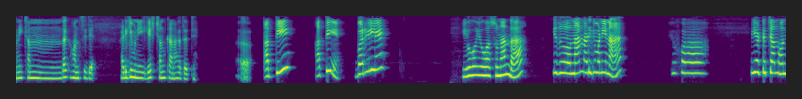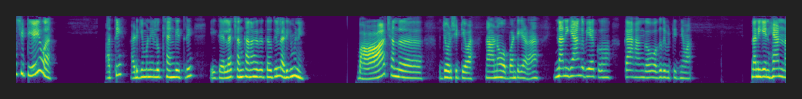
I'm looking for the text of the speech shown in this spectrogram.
ಮನಿ ಚಂದಾಗಿ ಹೊಂದಿಸಿದೆ ಅಡಿಗೆ ಮನೆ ಎಷ್ಟು ಚಂದ ಕಾಣಕತ್ತೈತಿ. ಅತ್ತಿ ಅತ್ತಿ ಬರ್ರಿಲೆ ಇವ ಇವ ಸುನಂದ, ಇದು ನನ್ನ ಅಡಿಗೆ ಮನಿನಾ? ಇವ ಎಷ್ಟು ಚಂದ ಹೊಂದಿಸಿಟ್ಟಿ ಇವ ಅತ್ತಿ, ಅಡಿಗೆ ಮನಿ ಲುಕ್ ಹೆಂಗೈತ್ರಿ? ಈಗ ಎಲ್ಲ ಚಂದ ಕಾಣಕತ್ತೈತಿಲ್ಲ ಅಡಿಗೆ ಮನಿ? ಭಾಳ ಚಂದ ಜೋಡಿಸಿಟ್ಟಿವ ನಾನು ಒಬ್ಬಂಟಿಗೆ ನನಗೆ ಹೆಂಗ ಬೇಕು? ಕಾ ಹಂಗ ಒಗೆದು ಬಿಟ್ಟಿದ್ನಿವ. ನನಗೇನು ಹೆಣ್ಣ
